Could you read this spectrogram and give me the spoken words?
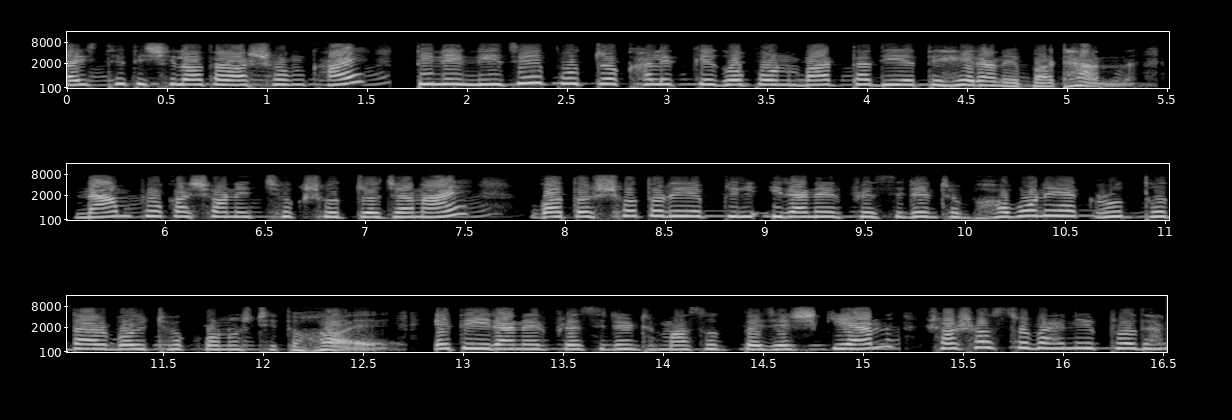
অস্থিতিশীলতার আশঙ্কায় তিনি নিজেই পুত্র খালিদকে গোপন বার্তা দিয়ে তেহরানে পাঠান। নাম প্রকাশ অনিচ্ছুক সূত্র জানায়, গত সতেরো এপ্রিল ইরানের প্রেসিডেন্ট ভবনে এক রুদ্ধদ্বার বৈঠক অনুষ্ঠিত হয়। এতে ইরানের প্রেসিডেন্ট মাসুদ পেজেশকিয়ান সশস্ত্র বাহিনীর প্রধান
